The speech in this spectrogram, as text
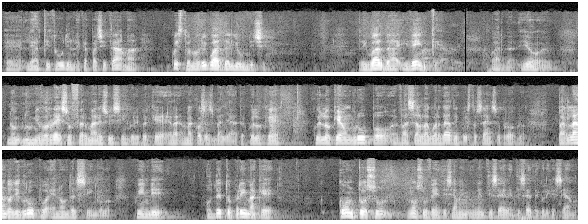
eh, le attitudini, le capacità, ma questo non riguarda gli undici, riguarda i venti. Guarda, io eh, non, non, mi vorrei soffermare sui singoli perché è una cosa sbagliata. Quello che, quello che è un gruppo va salvaguardato in questo senso proprio, parlando di gruppo e non del singolo. Quindi ho detto prima che conto su, non su 20, siamo in 26, 27 quelli che siamo,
